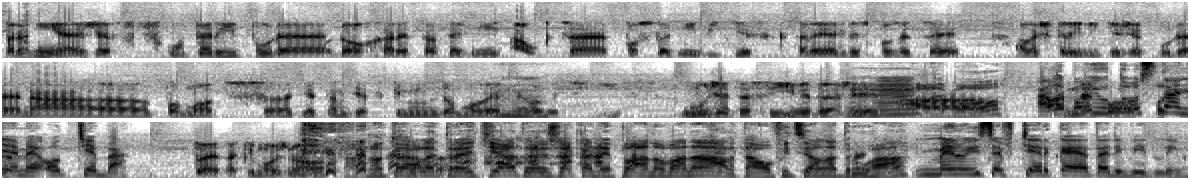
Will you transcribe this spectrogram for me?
První je, že v úterý půjde do charitativní aukce poslední výtisk, který je k dispozici a veškerý výtěžek půjde na uh, pomoc dětem v dětském domově Mhm. v Milovicích. Můžete si ji vydražit. Mhm. a- Alebo? Alebo ju dostaneme od teba. To je taky možno. Áno, to je ale tretia, to je taká neplánovaná, ale tá oficiálna druhá. Menuj sa vterka, ja tady bydlím.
